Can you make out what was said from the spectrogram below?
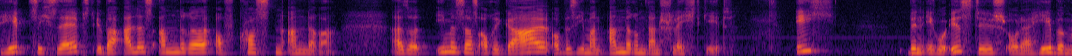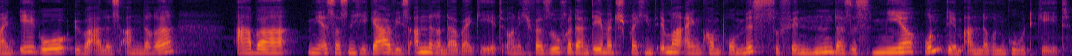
hebt sich selbst über alles andere auf Kosten anderer. Also ihm ist das auch egal, ob es jemand anderem dann schlecht geht. Ich bin egoistisch oder hebe mein Ego über alles andere, aber mir ist das nicht egal, wie es anderen dabei geht. Und ich versuche dann dementsprechend immer einen Kompromiss zu finden, dass es mir und dem anderen gut geht.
